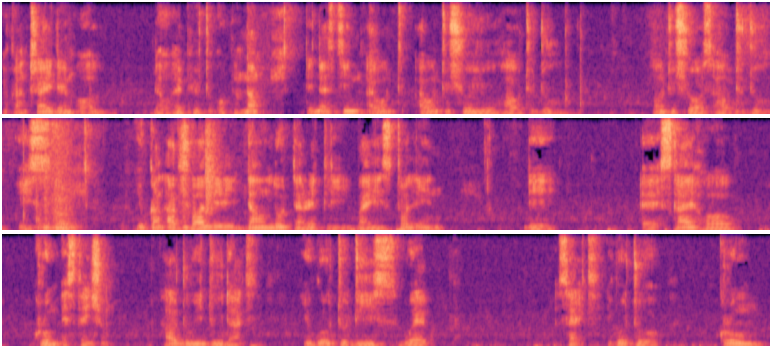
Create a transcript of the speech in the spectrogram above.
you can try them all. They will help you to open. Now the next thing i want to, i want to show you how to do i want to show us how to do is you can actually download directly by installing the uh, Sci-Hub chrome extension. How do we do that you go to this web site. You go to chrome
